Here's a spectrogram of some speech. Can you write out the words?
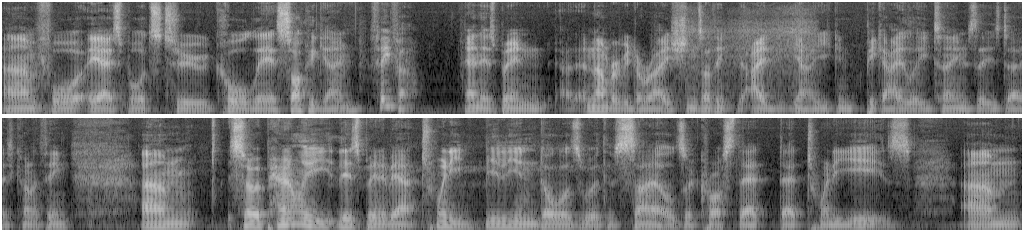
um, for EA Sports to call their soccer game FIFA. And there's been a number of iterations. I think you know you can pick A League teams these days, kind of thing. Um, so apparently, there's been about 20 billion dollars worth of sales across that that 20 years um,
